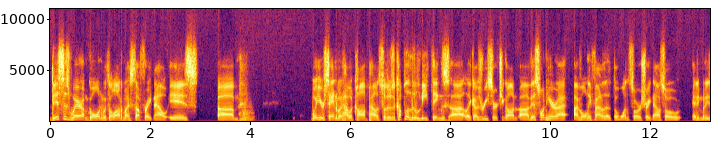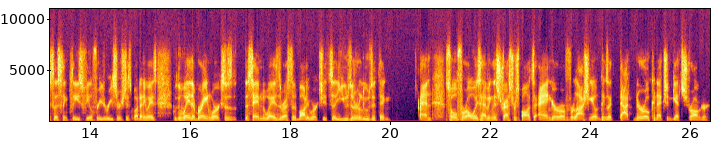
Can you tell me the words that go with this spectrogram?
this is where I'm going with a lot of my stuff right now is um, what you were saying about how it compounds. So there's a couple of little neat things uh, like I was researching on. Uh, this one here, I, I've only found out the one source right now. So anybody's listening, please feel free to research this. But anyways, the way the brain works is the same way as the rest of the body works. It's a use it or lose it thing. And so for always having the stress response anger or for lashing out and things like that, neuro connection gets stronger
